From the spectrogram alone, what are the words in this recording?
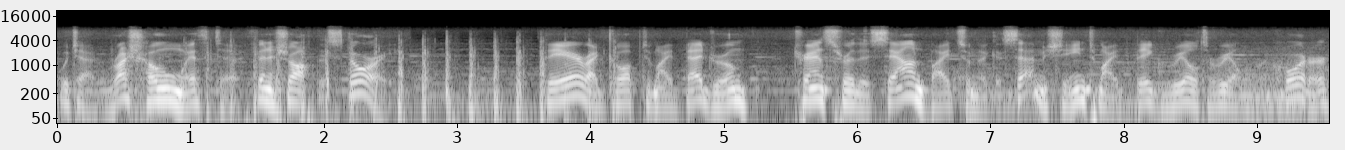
which I'd rush home with to finish off the story. There, I'd go up to my bedroom, transfer the sound bites from the cassette machine to my big reel to reel recorder,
